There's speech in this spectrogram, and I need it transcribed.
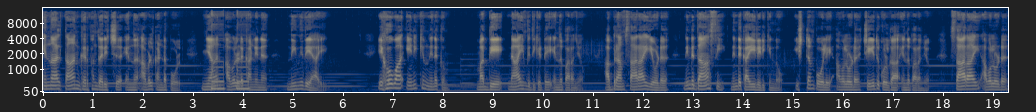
എന്നാൽ താൻ ഗർഭം ധരിച്ച് എന്ന് അവൾ കണ്ടപ്പോൾ ഞാൻ അവളുടെ കണ്ണിന് നിന്ദിതയായി. യഹോവ എനിക്കും നിനക്കും മധ്യേ ന്യായം വിധിക്കട്ടെ എന്ന് പറഞ്ഞു. അബ്രാം സാറായിയോട് നിന്റെ ദാസി നിന്റെ കയ്യിലിരിക്കുന്നു. ഇഷ്ടം പോലെ അവളോട് ചെയ്തു കൊള്ളുക എന്ന് പറഞ്ഞു. സാറായി അവളോട്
